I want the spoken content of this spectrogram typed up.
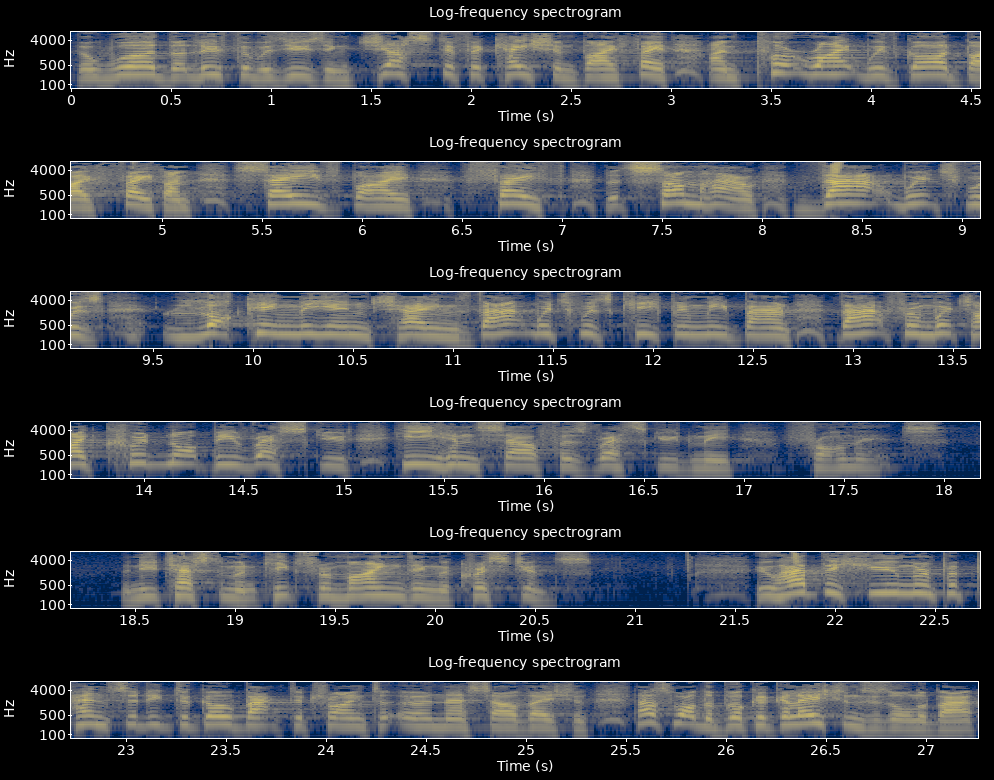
the word that Luther was using. Justification by faith. I'm put right with God by faith. I'm saved by faith that somehow that which was locking me in chains, that which was keeping me bound, that from which I could not be rescued, He Himself has rescued me from it. The New Testament keeps reminding the Christians who had the human propensity to go back to trying to earn their salvation. That's what the book of Galatians is all about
